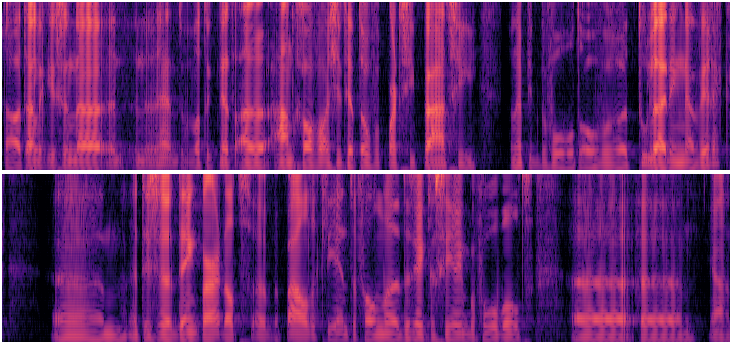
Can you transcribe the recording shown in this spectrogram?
Nou, uiteindelijk is een, uh, een, een wat ik net uh, aangaf, als je het hebt over participatie, dan heb je het bijvoorbeeld over uh, toeleiding naar werk. Um, het is denkbaar dat bepaalde cliënten van de reclassering bijvoorbeeld, ja,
